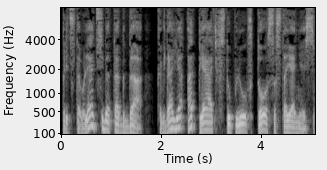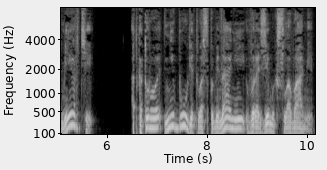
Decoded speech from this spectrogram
представлять себя тогда когда я опять вступлю в то состояние смерти, от которого не будет воспоминаний, выразимых словами.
